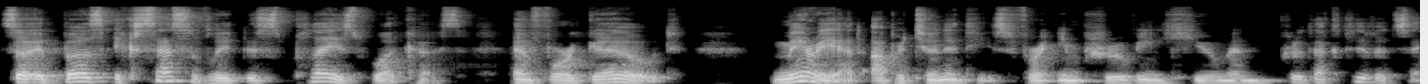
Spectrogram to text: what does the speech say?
So it both excessively displays workers and foregoed myriad opportunities for improving human productivity.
